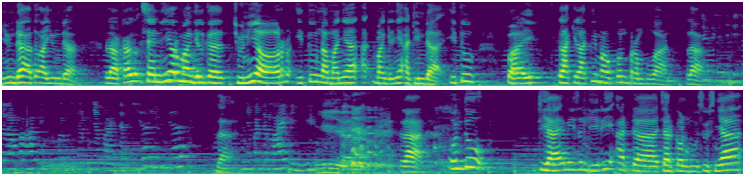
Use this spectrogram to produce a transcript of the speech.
Yunda atau Ayunda. Lah kalau senior manggil ke junior itu namanya manggilnya Adinda. Itu baik laki-laki maupun perempuan. Lah, Itu bisa jadi salah paham itu kalau misalnya punya pacar. Iya Yunda. Lah. Punya pacar lain ini. Iya. lah untuk di HMI sendiri ada jargon khususnya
